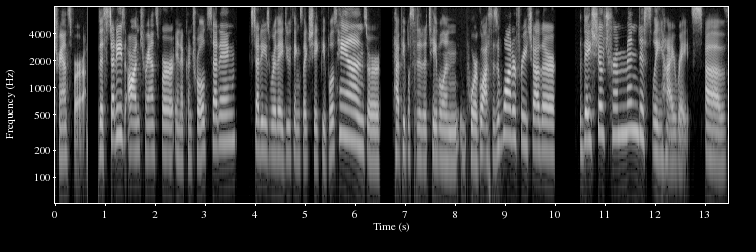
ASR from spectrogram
transfer. The studies on transfer in a controlled setting, studies where they do things like shake people's hands or have people sit at a table and pour glasses of water for each other, they show tremendously high rates of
